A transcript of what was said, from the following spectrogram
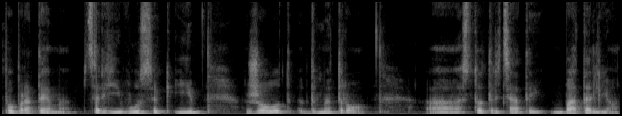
побратими Сергій Вусик і Жолод Дмитро, е, 130-й батальйон.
